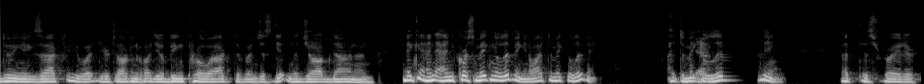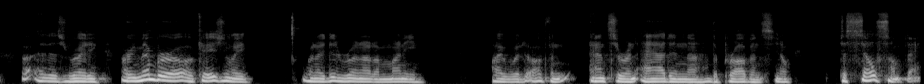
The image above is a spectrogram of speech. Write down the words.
doing exactly what you're talking about. You know, being proactive and just getting the job done and making and, and of course making a living. You know, I have to make a living. I had to make yeah. a living at this writer uh, at this writing. I remember occasionally when I did run out of money, I would often answer an ad in the, the province. You know, to sell something.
